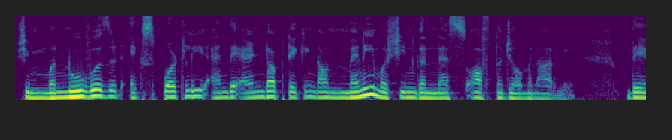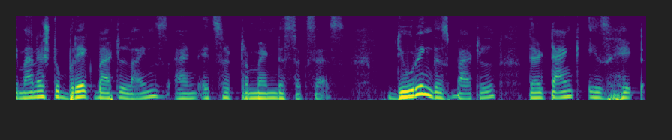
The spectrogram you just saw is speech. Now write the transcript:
She maneuvers it expertly and they end up taking down many machine gun nests of the German army. They manage to break battle lines and it's a tremendous success. During this battle, their tank is hit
